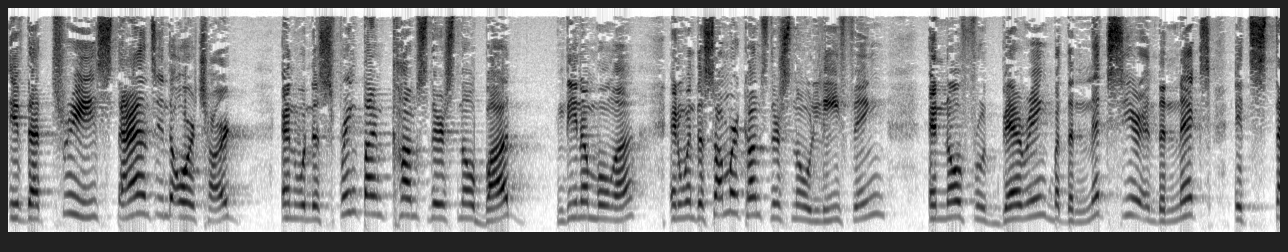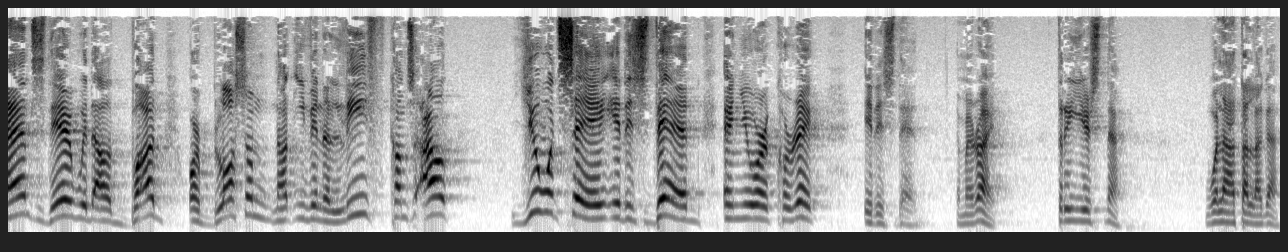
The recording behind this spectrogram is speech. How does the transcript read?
if that tree stands in the orchard And when the springtime comes, there's no bud, hindi na munga. And when the summer comes, there's no leafing and no fruit bearing. But the next year and the next, it stands there without bud or blossom, not even a leaf comes out. You would say it is dead, and you are correct. It is dead. Am I right? Three years na. Wala talaga.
